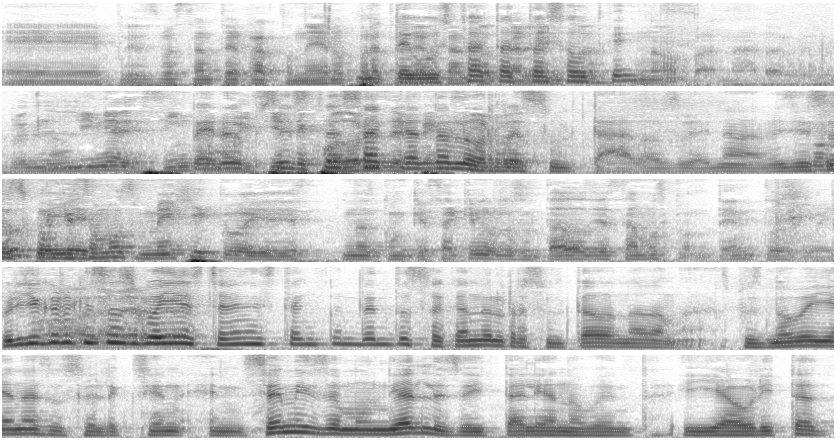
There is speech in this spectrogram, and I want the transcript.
eh, pues bastante ratonero. ¿No te gusta Tata Southgate? No, para nada línea de 5, Pero se está sacando los resultados, güey. Nada, esos porque somos México y con que saquen los resultados ya estamos contentos, güey. Pero yo creo que esos güeyes también están contentos sacando el resultado nada más. Pues no veían a su selección en semis de mundial desde Italia 90. Y ahorita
